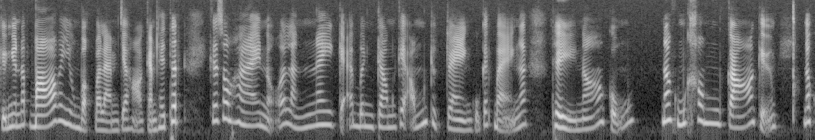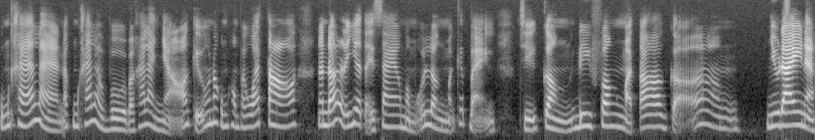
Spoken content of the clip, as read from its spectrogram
kiểu như nó bó cái dương vật và làm cho họ cảm thấy thích. Cái số 2 nữa là ngay cả bên trong cái ống trực tràng của các bạn á, thì nó cũng nó cũng không có, kiểu, nó cũng khá là, nó cũng khá là vừa và khá là nhỏ, kiểu, nó cũng không phải quá to nên đó là lý do tại sao mà mỗi lần mà các bạn chỉ cần đi phân mà to cỡ như đây nè.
